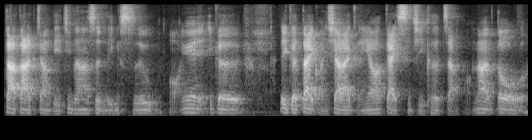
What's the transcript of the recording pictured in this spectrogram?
大大降低，基本上是零失误哦。因为一个一个贷款下来可能要盖十几颗章，那都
